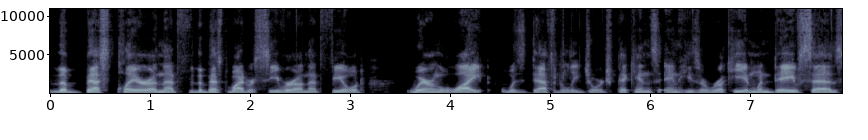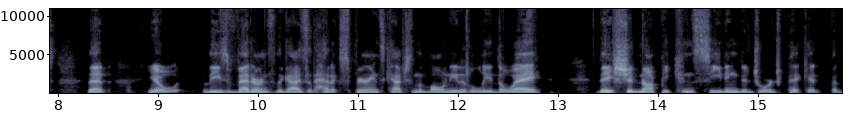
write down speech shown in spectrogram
the best player on that, the best wide receiver on that field wearing white was definitely George Pickens, and he's a rookie. And when Dave says that, you know, these veterans, the guys that had experience catching the ball, needed to lead the way, they should not be conceding to George Pickett, but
